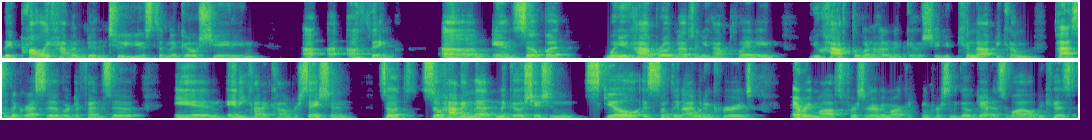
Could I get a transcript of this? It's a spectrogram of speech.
they probably haven't been too used to negotiating a, a, a thing. Um, and so, but when you have roadmaps and you have planning, you have to learn how to negotiate. You cannot become passive aggressive or defensive in any kind of conversation. So, so having that negotiation skill is something I would encourage every MOPS person or every marketing person to go get as well, because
